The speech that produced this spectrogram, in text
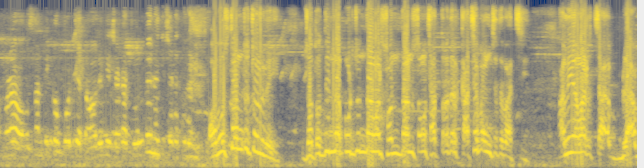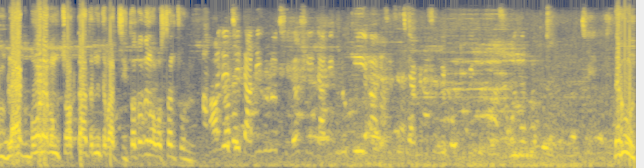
আপনারা অবস্থান বিক্ষোভ করছে তাহলে কি সেটা চলবে নাকি সেটা অবস্থান তো চলবেই। যতদিন না পর্যন্ত আমার সন্তান সম ছাত্রদের কাছে পৌঁছাতে পারছি আমি আমার ব্ল্যাক বোর্ড এবং চকটা হাতে নিতে পারছি ততদিন অবস্থান চলবে। আপনাদের যে দাবিগুলো ছিল সেই দাবিগুলো কি এসএসসি চেয়ারম্যানের সঙ্গে বৈঠকে কি কোনো সমাধান দেখুন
